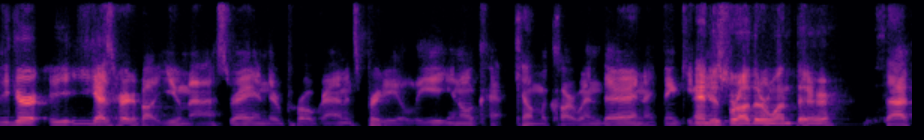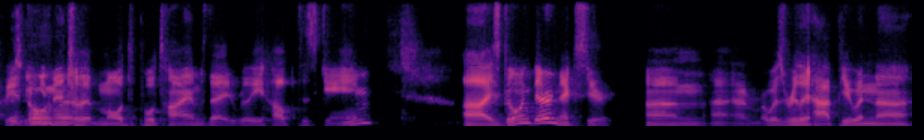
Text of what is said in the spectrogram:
you're you guys heard about UMass, right? And their program, it's pretty elite. You know, Cale Makar went there, and I think and his brother went there. Exactly, and he mentioned there. it multiple times that it really helped his game. Uh, he's going there next year. Um, I, I was really happy when uh,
